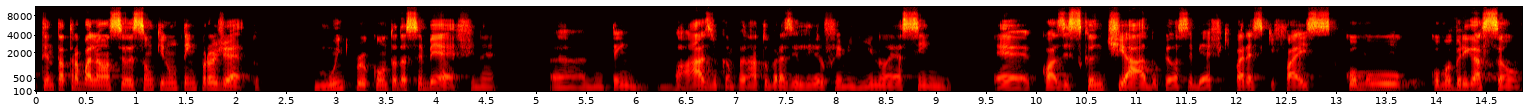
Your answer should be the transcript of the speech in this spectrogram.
tentar trabalhar uma seleção que não tem projeto. Muito por conta da CBF, né? Uh, não tem base, o Campeonato Brasileiro Feminino é assim, é quase escanteado pela CBF, que parece que faz como, como obrigação.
